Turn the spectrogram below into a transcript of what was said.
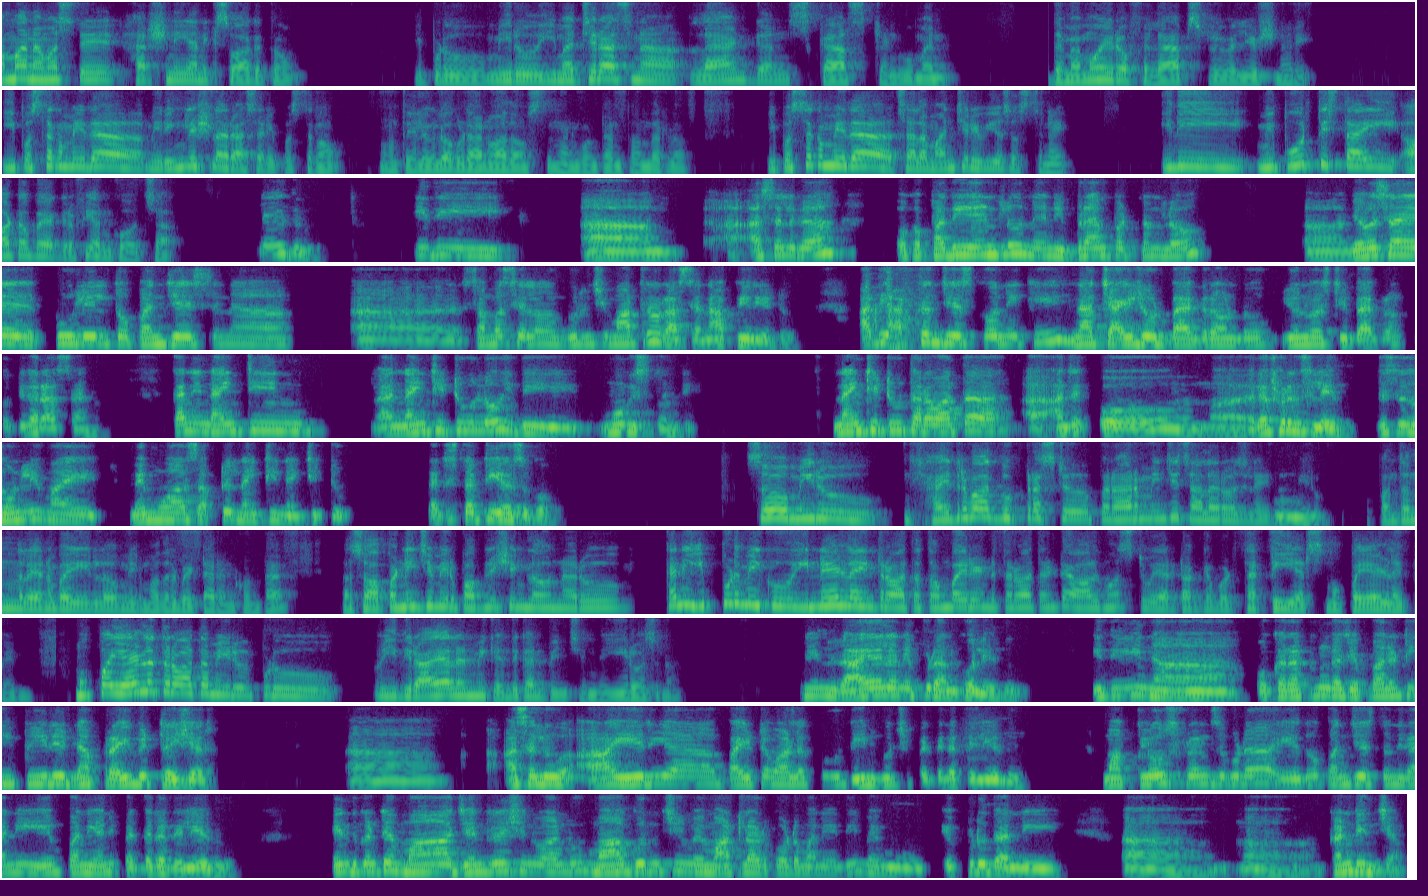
అమ్మ నమస్తే. హర్షిణీయానికి స్వాగతం. ఇప్పుడు మీరు ఈ మధ్య రాసిన 'land, guns, caste and woman the memoir of a lapsed revolutionary' ఈ పుస్తకం మీద మీరు ఇంగ్లీష్‌లో రాసారు ఈ పుస్తకం. తెలుగులో కూడా అనువాదం వస్తుంది అనుకుంటాను తొందరలో. ఈ పుస్తకం మీద చాలా మంచి రివ్యూస్ వస్తున్నాయి. ఇది మీ పూర్తి స్థాయి ఆటోబయోగ్రఫీ అనుకోవచ్చా? లేదు. ఇది అసలుగా ఒక పది ఏండ్లు నేను ఇబ్రాహీంపట్నంలో వ్యవసాయ కూలీలతో పనిచేసిన సమస్యల గురించి మాత్రం రాశాను ఆ పీరియడ్. అది అర్థం చేసుకోనికి నా చైల్డ్‌హుడ్ బ్యాక్‌గ్రౌండ్, యూనివర్సిటీ బ్యాక్‌గ్రౌండ్ కొద్దిగా రాశాను. కానీ నైన్టీన్ నైన్టీ టూలో ఇది మూవిస్తుంది నైన్టీ టూ తర్వాత అంటే రెఫరెన్స్ లేదు. This is only my memoirs up till 1992. That is 30 years ago. So, మీరు హైదరాబాద్ బుక్ ట్రస్ట్ ప్రారంభించి చాలా రోజులైంది. మీరు. 1980లో మీరు మొదలుపెట్టారనుకుంటా. సో, అప్పటి నుంచి మీరు పబ్లిషింగ్‌లో ఉన్నారు. కానీ ఇప్పుడు మీకు ఇన్నేళ్ళయిన తర్వాత 92 తర్వాత అంటే almost we are talking about 30 years 30 ఏళ్ళయిపోయింది. 30 ఏళ్ళ తర్వాత మీరు ఇప్పుడు ఇది రాయాలని మీకు ఎందుకు అనిపించింది ఈ రోజున? నేను రాయాలని ఎప్పుడు అనుకోలేదు. ఇది నా ఒక రకంగా చెప్పాలంటే ఈ పీరియడ్ నా ప్రైవేట్ ట్రెజర్. అసలు ఆ ఏరియా బయట వాళ్ళకు దీని గురించి పెద్దగా తెలియదు. మా క్లోజ్ ఫ్రెండ్స్ కూడా ఏదో పని చేస్తుంది కానీ ఏం పని అని పెద్దగా తెలియదు. ఎందుకంటే మా జనరేషన్ వాళ్ళు మా గురించి మేము మాట్లాడుకోవడం అనేది మేము ఎప్పుడు దాన్ని ఖండించాం.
